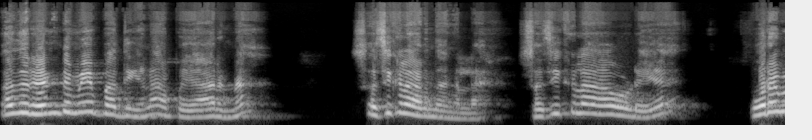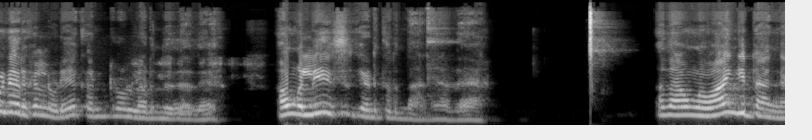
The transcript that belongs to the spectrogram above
அது ரெண்டுமே பார்த்தீங்கன்னா அப்போ யாருன்னா சசிகலா இருந்தாங்கல்ல. சசிகலாவுடைய உறவினர்களுடைய கண்ட்ரோல்ல இருந்தது அது. அவங்க லீஸுக்கு எடுத்திருந்தாங்க அதை. அதை அவங்க வாங்கிட்டாங்க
